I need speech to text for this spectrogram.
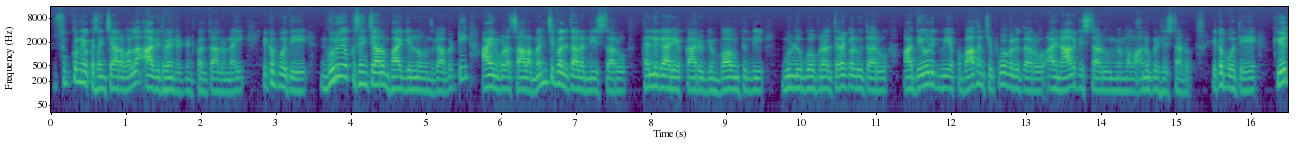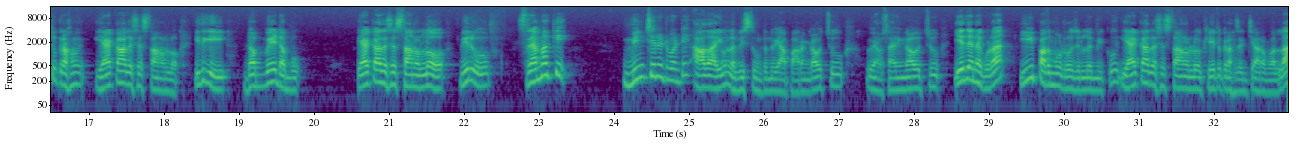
శుక్రుని యొక్క సంచారం వల్ల ఆ విధమైనటువంటి ఫలితాలు ఉన్నాయి ఇకపోతే గురువు యొక్క సంచారం భాగ్యంలో ఉంది కాబట్టి ఆయన కూడా చాలా మంచి ఫలితాలను ఇస్తారు. తల్లిగారి యొక్క ఆరోగ్యం బాగుంటుంది. గుళ్ళు గోపురాలు తిరగలుగుతారు. ఆ దేవుడికి మీ యొక్క బాధను చెప్పుకోగలుగుతారు. ఆయన ఆలకిస్తాడు మిమ్మల్ని అనుగ్రహిస్తాడు. ఇకపోతే కేతు గ్రహం ఏకాదశ స్థానంలో. ఇది డబ్బే డబ్బు. ఏకాదశ స్థానంలో మీరు శ్రమకి మించినటువంటి ఆదాయం లభిస్తూ ఉంటుంది. వ్యాపారం కావచ్చు వ్యవసాయం కావచ్చు ఏదైనా కూడా ఈ పదమూడు రోజుల్లో మీకు ఏకాదశ స్థానంలో కేతుగ్రహ సంచారం వల్ల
